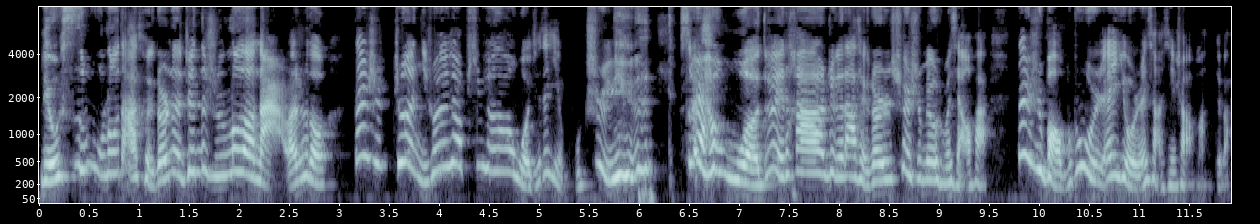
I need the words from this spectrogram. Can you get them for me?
刘思慕露大腿根，那真的是露到哪了？这都。但是这你说要批评的话，我觉得也不至于。虽然我对他这个大腿根确实没有什么想法，但是保不住人有人想欣赏嘛，对吧？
